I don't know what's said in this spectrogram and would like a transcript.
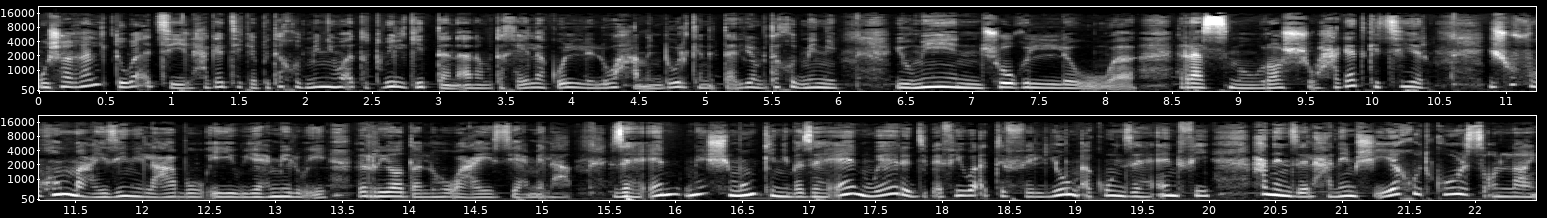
وشغلت وقتي. الحاجات دي كانت بتاخد مني وقت طويل جدا. أنا متخيلة كل لوحة من دول كانت تقريبا بتاخد مني يومين شغل ورسم ورش وحاجات كتير. يشوفوا هم عايزين يلعبوا إيه ويعملوا إيه. الرياضة اللي هو عايز يعملها. زهقان؟ مش ممكن يبقى زهقان. وارد يبقى في وقت في اليوم أكون زهقان فيه. هننزل هنمشي. ياخد كورس اونلاين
